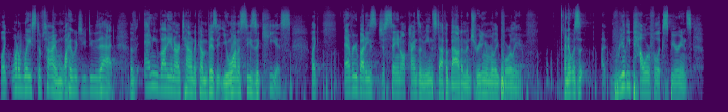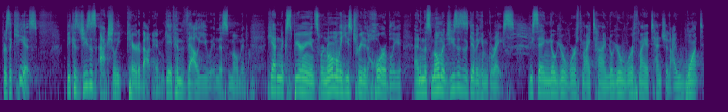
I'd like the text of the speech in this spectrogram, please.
Like, what a waste of time. Why would you do that? Of anybody in our town to come visit, you want to see Zacchaeus. Like, everybody's just saying all kinds of mean stuff about him and treating him really poorly. And it was a really powerful experience for Zacchaeus because Jesus actually cared about him, gave him value in this moment. He had an experience where normally he's treated horribly, and in this moment, Jesus is giving him grace. He's saying, No, you're worth my time. No, you're worth my attention. I want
